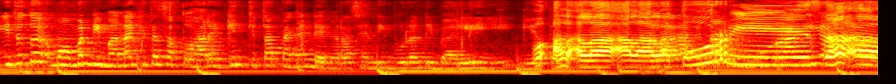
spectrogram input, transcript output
itu tuh momen di mana kita satu hari git kita pengen deh ngerasain liburan di Bali gitu. Oh, ala ala ala, ala Ala-ala turis. liburan, ala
